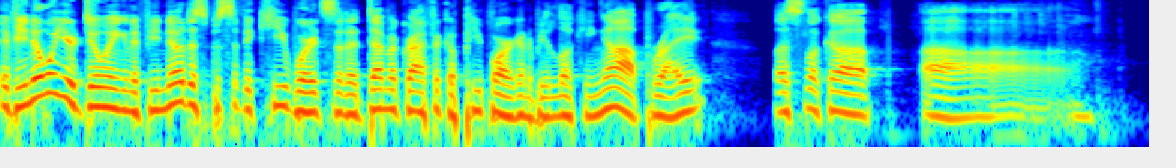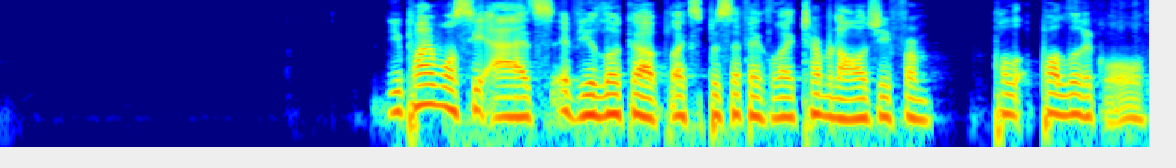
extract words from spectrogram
if you know what you're doing and if you know the specific keywords that a demographic of people are going to be looking up, right? Let's look up. Uh, you probably won't see ads if you look up like specific like terminology from pol- political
